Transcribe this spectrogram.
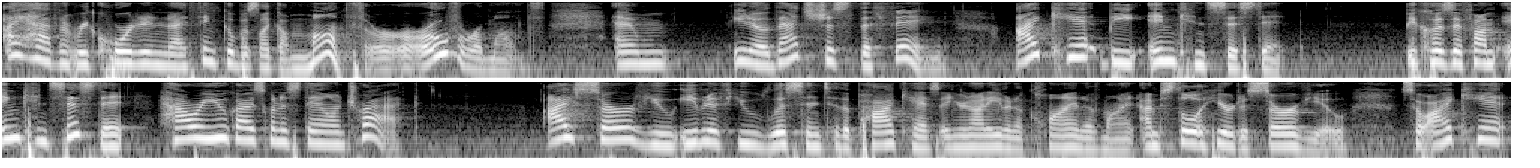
I haven't recorded in, I think it was like a month or, or over a month. And, you know, that's just the thing. I can't be inconsistent because if I'm inconsistent, how are you guys going to stay on track? I serve you even if you listen to the podcast and you're not even a client of mine. I'm still here to serve you. So I can't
